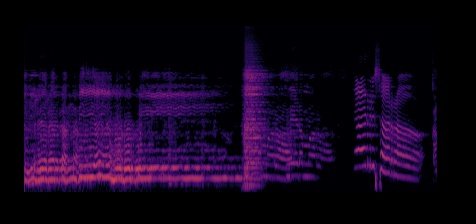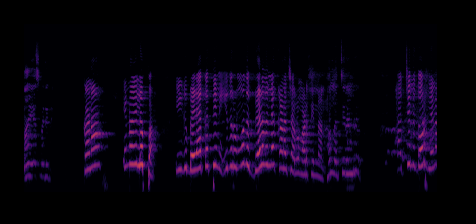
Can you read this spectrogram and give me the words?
ಎಲ್ಲರ ತಂದಿಯ ಹುಡುಕಿ. ಹೇಳ್ರಿ ಸರ್ ಕಣ ಎಸ್ ಮಾಡಿರಿ ಕಣ? ಇನ್ನೂ ಇಲ್ಲಪ್ಪ. ಈಗ ಬೆಳ್ಯಾಕತ್ತೀನಿ. ಇದ್ರ ಮುಂದೆ ಬೆಳೆದ ಮೇಲೆ ಕಣ ಚಾಲು ಮಾಡ್ತೀನಿ ನಾನು. ಹಲ್ಲ ಹಚ್ಚಿರೇನ್ರಿ? ಹಚ್ಚಿನ ತೋರ್ಸ್ಲೇನ?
